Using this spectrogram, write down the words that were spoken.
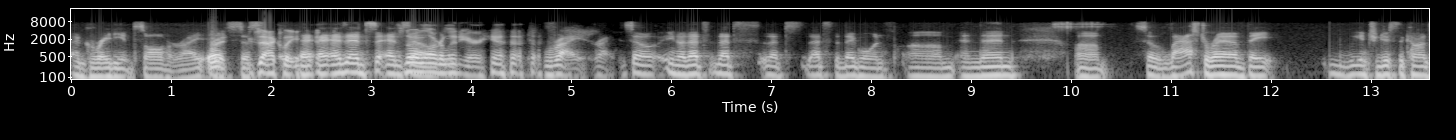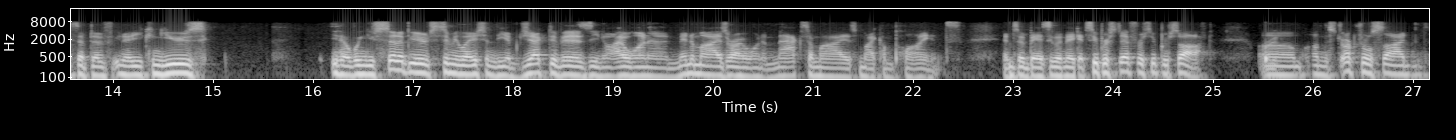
a gradient solver, right? Right. Just, exactly. And, and, and, and it's so, no longer linear. right. Right. So, you know, that's that's that's that's the big one. Um, and then, um, so last rev they we introduced the concept of you know you can use you know, when you set up your simulation, the objective is, you know, I want to minimize or I want to maximize my compliance. And so basically make it super stiff or super soft. Right. Um, on the structural side,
